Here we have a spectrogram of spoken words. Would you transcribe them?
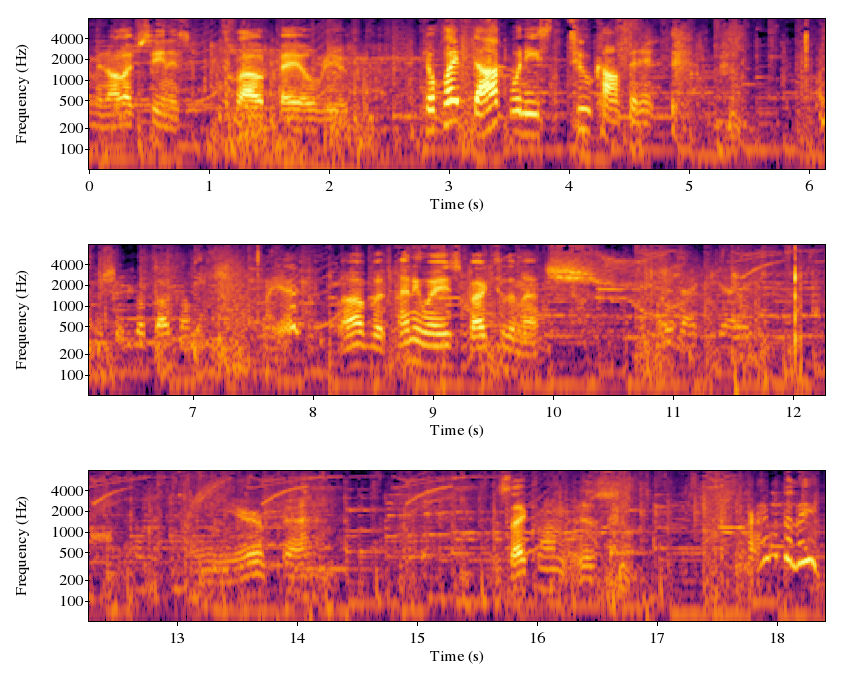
I mean, all I've seen is Cloud Bayo Ryu. He'll play Doc when he's too confident. Should we go talk on me? yeah. Uh, but anyways, back to the match. Yep. Uh, Zekrom is currently with the lead.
